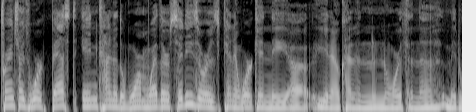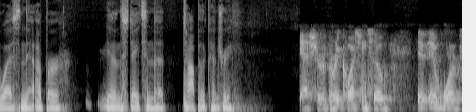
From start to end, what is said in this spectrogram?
franchise work best in kind of the warm weather cities, or is, can it work in the uh, you know kind of in the north and the Midwest and the upper you know the states in the top of the country? Yeah, sure. Great question. So it, it, works,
